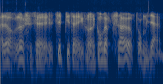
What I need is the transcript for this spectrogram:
Alors là, c'est un type qui est un, un convertisseur formidable.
